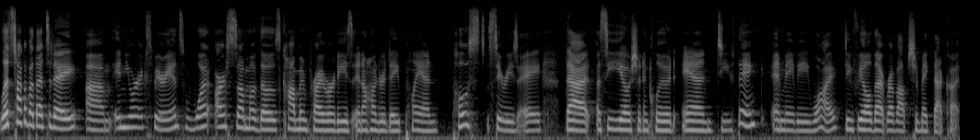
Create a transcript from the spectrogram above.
let's talk about that today. Um, in your experience, what are some of those common priorities in a 100 day plan post Series A that a CEO should include? And do you think, and maybe why, do you feel that RevOps should make that cut?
